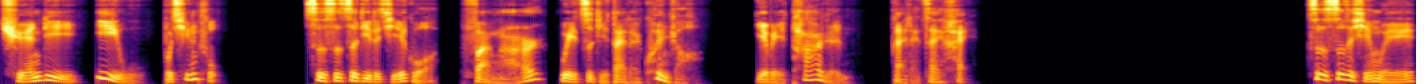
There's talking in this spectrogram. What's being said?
权利义务不清楚，自私自利的结果，反而为自己带来困扰，也为他人带来灾害。自私的行为。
